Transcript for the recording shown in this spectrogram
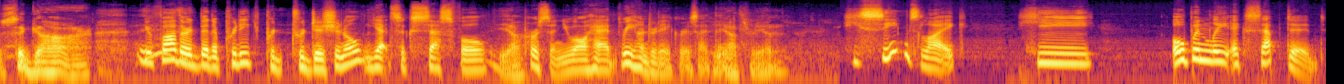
cigar. Your father had been a pretty pr- traditional yet successful Yeah. person. You all had 300 acres, I think. Yeah, 300. He seems like he openly accepted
